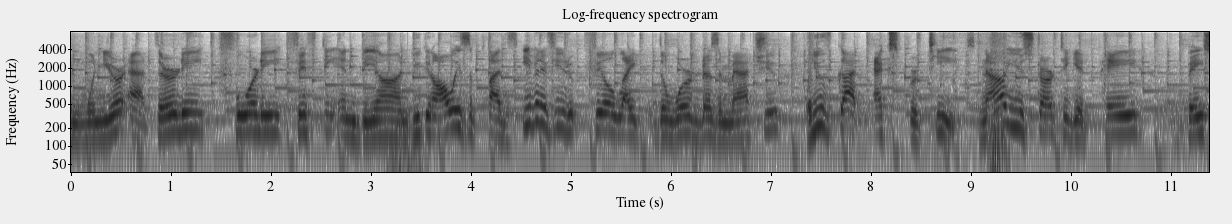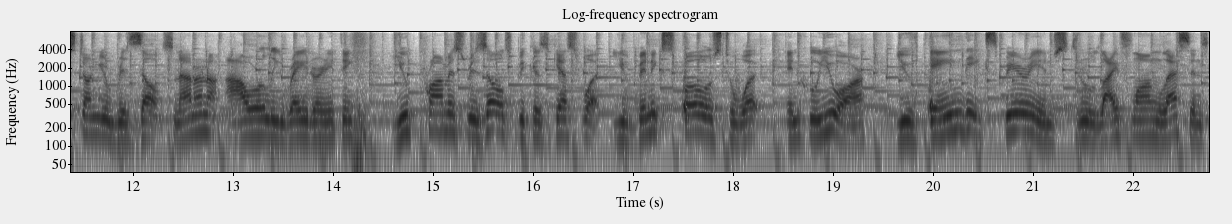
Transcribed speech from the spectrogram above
And when you're at 30, 40, 50, and beyond, you can always apply this. Even if you feel like the word doesn't match you, you've got expertise. Now you start to get paid based on your results, not on an hourly rate or anything. You promise results because guess what? You've been exposed to what and who you are. You've gained the experience through lifelong lessons.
